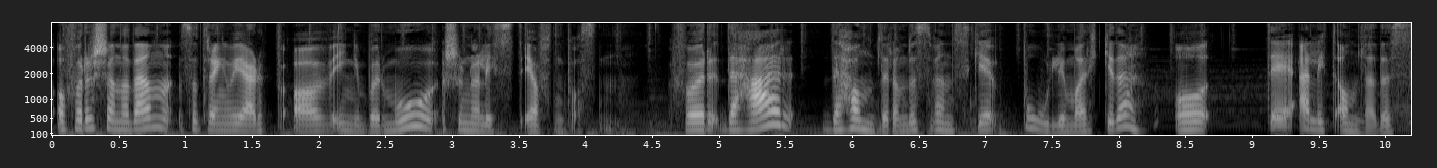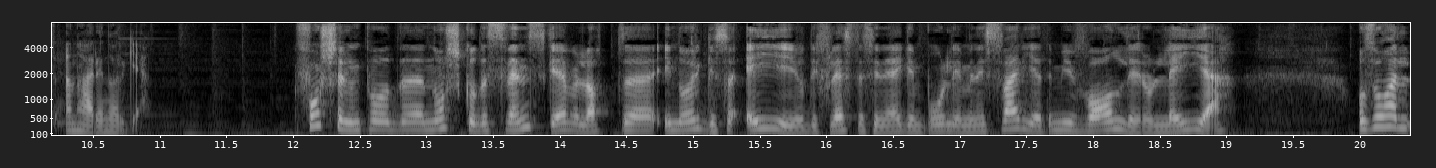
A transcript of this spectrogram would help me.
Og for å skjønne den, så trenger vi hjelp av Ingeborg Moe, journalist i Aftenposten. For det her, det handler om det svenske boligmarkedet, og det er litt annerledes enn her i Norge. Forskjellen på det norske og det svenske er vel at uh, i Norge så eier jo de fleste sin egen bolig, men i Sverige er det mye vanligere å leie. Og så har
